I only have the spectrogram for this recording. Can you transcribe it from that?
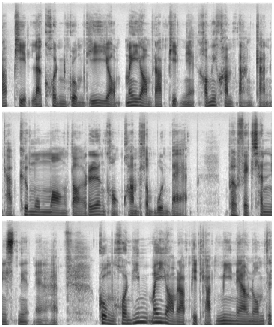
รับผิดและคนกลุ่มที่ยอมไม่ยอมรับผิดเนี่ยเขามีความต่างกันครับ คือมุมมองต่อเรื่องของความสมบูรณ์แบบ perfectionist เนี่ยนะฮะกลุ่มคนที่ไม่ยอมรับผิดครับ มีแนวโน้มจะ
